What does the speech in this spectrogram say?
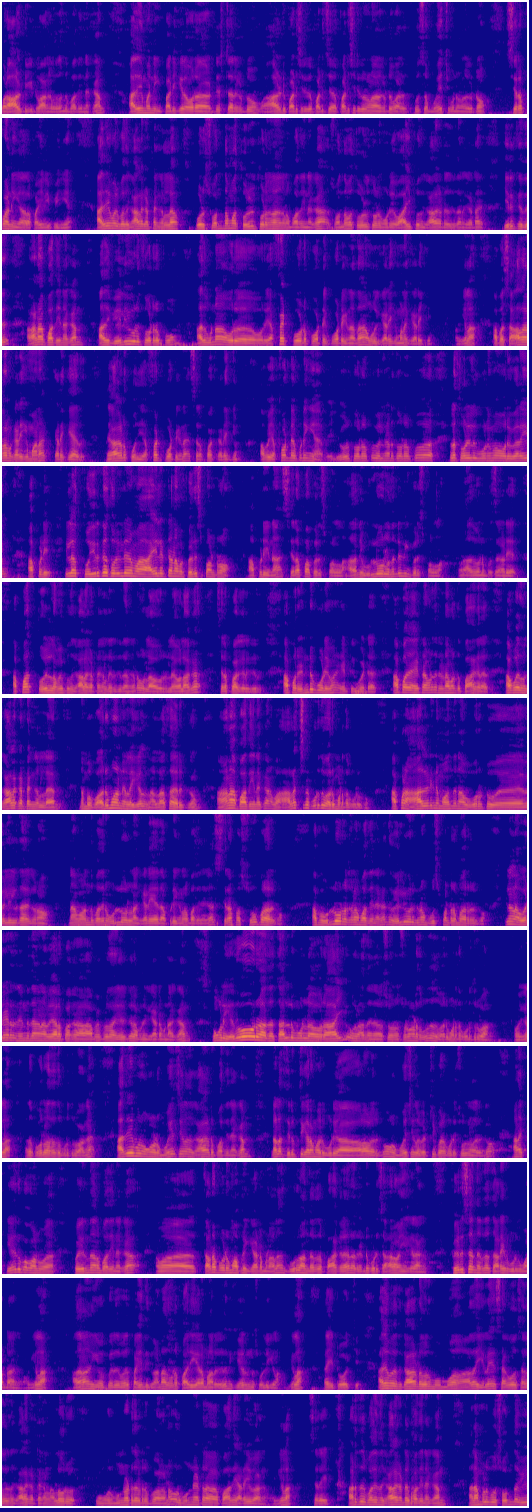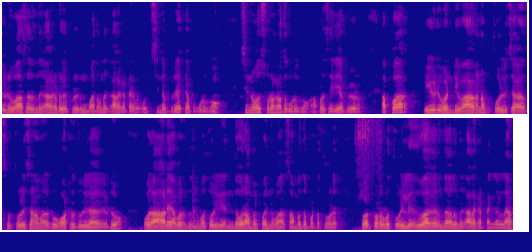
ஒரு ஆள் டிக்கெட் வாங்குறது வந்து பார்த்தீங்கன்னாக்கா அதே மாதிரி நீங்கள் படிக்கிற ஒரு டெஸ்ட்டாக இருக்கட்டும் ஆல்ரெடி படிச்சுட்டு படிச்ச படிச்சுட்டு இருக்கிறவங்களா இருக்கட்டும் புதுசாக முயற்சி பண்ணுறவங்களா இருக்கட்டும் சிறப்பாக நீங்கள் அதில் பயணிப்பீங்க. அதே மாதிரி பார்த்திங்க காலகட்டங்களில் ஒரு சொந்தமாக தொழில் தொடங்கலாம் பார்த்தீங்கன்னாக்கா சொந்தமாக தொழில் தொடங்கக்கூடிய வாய்ப்பு இந்த காலகட்டம் இருக்குதான்னு கேட்டால் இருக்குது. ஆனால் பார்த்தீங்கன்னாக்கா அது வெளியூர் தொடர்ப்பும் அது ஒன்றா ஒரு ஒரு எஃபெக்ட் போட போட்ட போட்டிங்கன்னா தான் உங்களுக்கு கிடைக்குமானா கிடைக்கும். ஓகேங்களா? அப்போ சாதாரணமாக கிடைக்குமானா கிடைக்காது. இந்த காலகட்டம் கொஞ்சம் எஃபர்ட் போட்டிங்கன்னா சிறப்பாக கிடைக்கும். அப்போ எஃபர்ட் எப்படிங்க? வெளியூர் தொடர்பு வெளிநாடு தொடர்பு இல்லை தொழிலுக்கு மூலிமா ஒரு விரையும் அப்படி இல்லை தொ- இருக்கிற தொழிலே நம்ம ஹைலைட்டாக நம்ம பெருசு பண்ணுறோம் அப்படின்னா சிறப்பாக பெருசு பண்ணலாம். அதை நீ உள்ளூரில் இருந்துட்டு நீங்கள் பெருசு பண்ணலாம். அது ஒன்றும் பிரச்சனை கிடையாது. அப்போ தொழில் அமைப்பு இந்த காலகட்டங்கள் இருக்குதாங்கிற ஒரு ஒரு லெவலாக சிறப்பாக இருக்குது. அப்போ ரெண்டு கோடியும் எட்டுக்கு போயிட்டார். அப்போ அது எட்டாம் இடத்து ரெண்டாம் இடத்து பார்க்குறாரு. அப்போ இந்த காலகட்டங்களில் நம்ம வருமான நிலைகள் நல்லா தான் இருக்கும். ஆனால் பார்த்தீங்கன்னாக்கா நம்ம அலைச்சலை கொடுத்து வருமானத்தை கொடுக்கும். அப்போ ஆல்ரெடி நம்ம வந்து நான் ஊர் டு வெளியில் தான் இருக்கிறோம். நம்ம வந்து பார்த்திங்கன்னா உள்ளூர்லாம் கிடையாது அப்படிங்கிறலாம் பார்த்தீங்கன்னா சிறப்பாக சூப்பராக இருக்கும். அப்போ உள்ளூர் இருக்கலாம் பார்த்தீங்கன்னாக்கா இந்த வெளியூருக்கு புஷ் பண்ணுற மாதிரி இருக்கும். இல்லை நான் ஒரே இடத்துல நின்று தாங்க நான் வேலை பார்க்குற அமைப்பு தான் இருக்கிறேன் அப்படின்னு கேட்டோம்னாக்கா உங்களுக்கு ஏதோ ஒரு அதை தள்ளு முள்ள ஒரு ஆகி உங்களை அந்த சு சுணங்கடத்தை கொடுத்து அந்த வருமானத்தை கொடுத்துருவாங்க. ஓகேங்களா? அந்த பொருளாதாரத்தை கொடுத்துருவாங்க. அதே மாதிரி உங்களோட முயற்சிகள் அந்த காலகட்டம் பார்த்தீங்கன்னாக்கா நல்லா திருப்திகரமாக இருக்கக்கூடிய அளவில் இருக்கும். உங்கள் முயற்சிகளை வெற்றி பெறக்கூடிய சூழ்நிலை இருக்கும். ஆனால் கேது பகவான் இப்போ இருந்தாலும் பார்த்தீங்கன்னாக்கா தடைப்படுமா அப்படின்னு கேட்டோம்னாலும் குரு அந்த இடத்துல பார்க்குறாரு. ரெண்டு கோடி சாரம் வாங்கிக்கிறாங்க. பெருசாக அந்த இடத்துல தடைகள் கொடுக்க மாட்டாங்க. ஓகேங்களா? அதனால் நீங்கள் பெரிய பயந்துக்க வேண்டாம். அதோட பரிகாரமாக இருக்குது கேளுன்னு சொல்லிக்கலாம். ஓகேங்களா? Right okay. அதே மாதிரி காலகட்டம் ஒரு அதாவது இளைய சகோதர சகோதர காலகட்டங்கள் நல்ல ஒரு ஒரு முன்னேற்றத்தோடு இருப்பாங்கன்னா ஒரு முன்னேற்ற பாதை அடைவாங்க. ஓகேங்களா? சரி ரைட். அடுத்தது பார்த்தீங்கன்னா இந்த காலகட்டம் பார்த்தீங்கன்னாக்கா நம்மளுக்கு ஒரு சொந்த வீடு வாசல் இந்த காலகட்டம் எப்படி இருக்குன்னு பார்த்தோம்னா காலகட்டங்கள் கொஞ்சம் சின்ன பிரேக்கப் கொடுக்கும். சின்ன ஒரு சுணக்கத்தை கொடுக்கும். அப்புறம் சரியாக போயிடும். அப்போ வீடு வண்டி வாகனம் தொழிற்சா தொழிற்சாலமாக இருக்கட்டும் ஹோட்டல் தொழிலாக இருக்கட்டும் ஒரு ஆடை வியாபாரம் இந்த மாதிரி தொழில் எந்த ஒரு அமைப்பும் இந்த மாதிரி சம்மந்தப்பட்ட தொட தொ- தொடர்பு தொழில் எதுவாக இருந்தாலும் இந்த காலகட்டங்களில்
